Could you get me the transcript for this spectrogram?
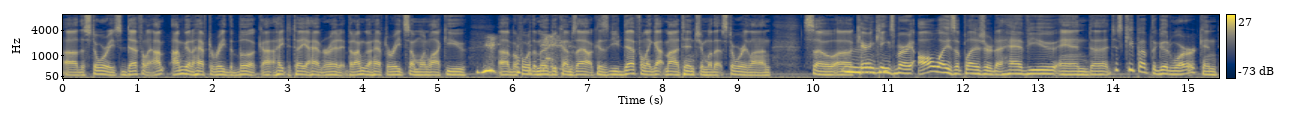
uh, the stories. Definitely, I'm, I'm going to have to read the book. I hate to tell you I haven't read it, but I'm going to have to read someone like you uh, before the movie comes out because you definitely got my attention with that storyline. So, uh, Karen Kingsbury, always a pleasure to have you, and uh, just keep up the good work and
